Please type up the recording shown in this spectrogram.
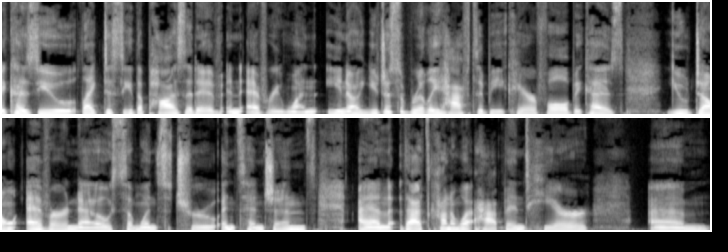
because you like to see the positive in everyone. You know, you just really have to be careful because you don't ever know someone's true intentions. And that's kind of what happened here. Um,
